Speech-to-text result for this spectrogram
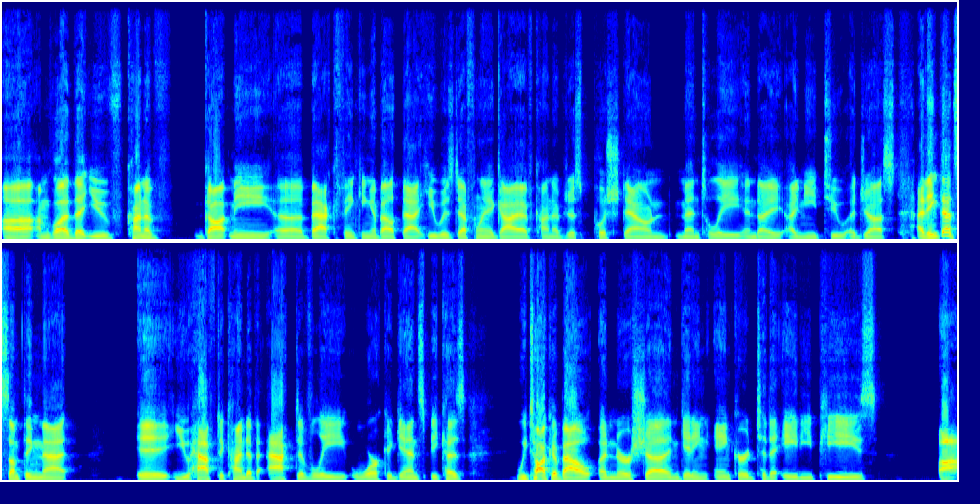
uh, I'm glad that you've kind of got me uh, back thinking about that. He was definitely a guy I've kind of just pushed down mentally, and I I need to adjust. I think that's something that it, you have to kind of actively work against because we talk about inertia and getting anchored to the ADPs. Uh,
